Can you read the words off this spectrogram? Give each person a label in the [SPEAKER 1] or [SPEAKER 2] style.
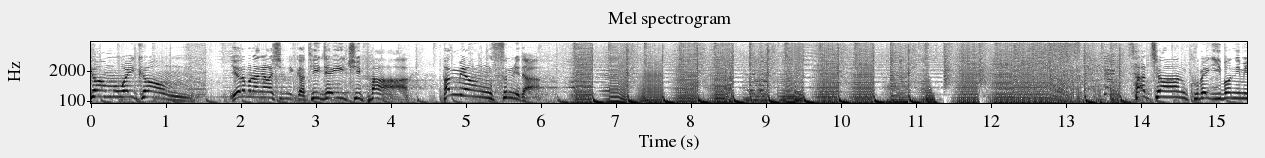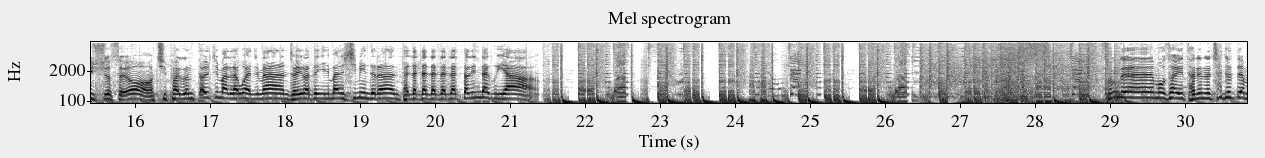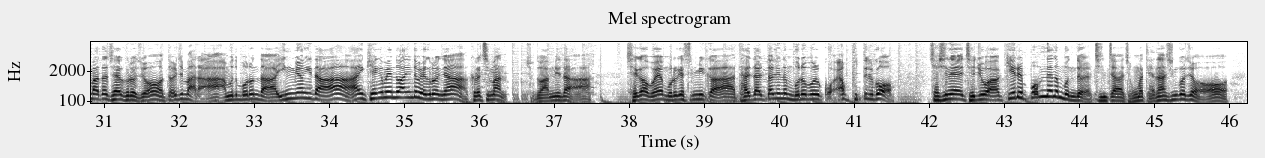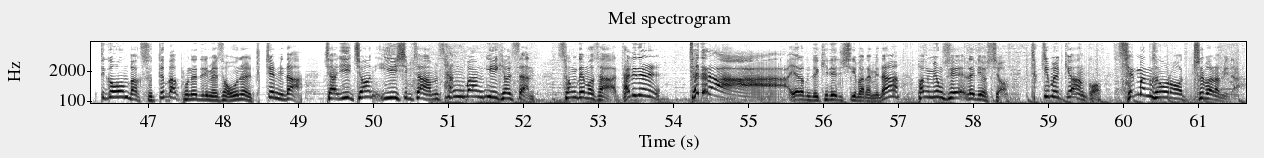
[SPEAKER 1] Welcome, welcome. 여러분 안녕하십니까? DJ Chip 박명수입니다. 4902번님이 주셨어요. 지팍은 떨지 말라고 하지만 저희 같은 일반 시민들은 달달달달달 떨린다고요. 성대모사의 달인을 찾을 때마다 제가 그러죠. 떨지 마라. 아무도 모른다. 익명이다. 아니 개그맨도 아닌데 왜 그러냐. 그렇지만 저도 압니다. 제가 왜 모르겠습니까? 달달 떨리는 무릎을 꼭 붙들고 자신의 재주와 끼를 뽐내는 분들 진짜 정말 대단하신 거죠. 뜨거운 박수 뜨박 보내드리면서 오늘 축제입니다. 자, 2023 상반기 결산 성대모사 달인을 찾아라! 여러분들 기대해 주시기 바랍니다. 박명수의 라디오쇼 특집을 껴안고 생방송으로 출발합니다.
